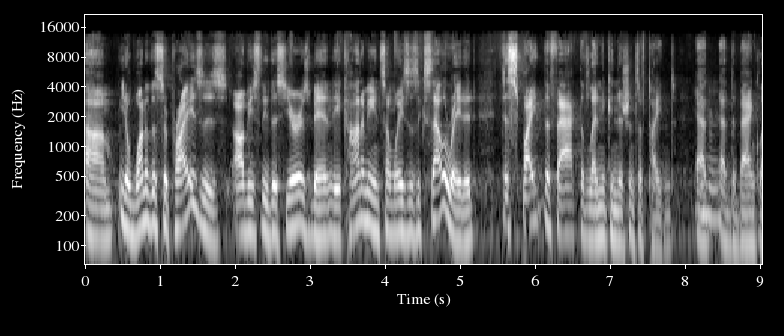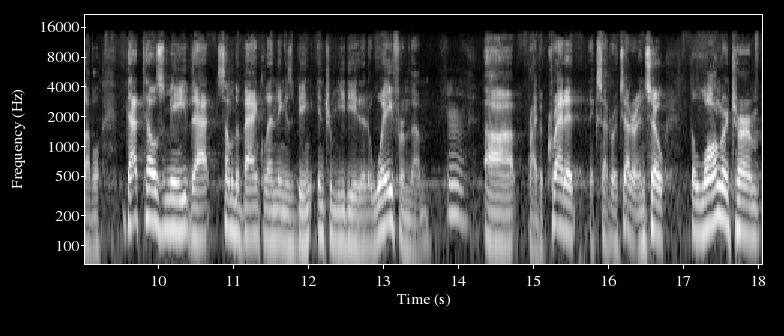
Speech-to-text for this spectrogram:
Um, you know, one of the surprises, obviously, this year has been the economy in some ways has accelerated despite the fact that lending conditions have tightened at, mm-hmm. at the bank level. That tells me that some of the bank lending is being intermediated away from them, mm. uh, private credit, et cetera, et cetera. And so the longer term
